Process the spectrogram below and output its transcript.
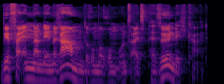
Wir verändern den Rahmen drumherum uns als Persönlichkeit.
